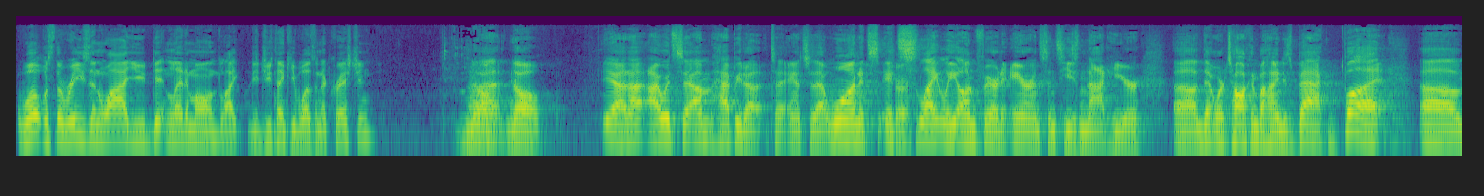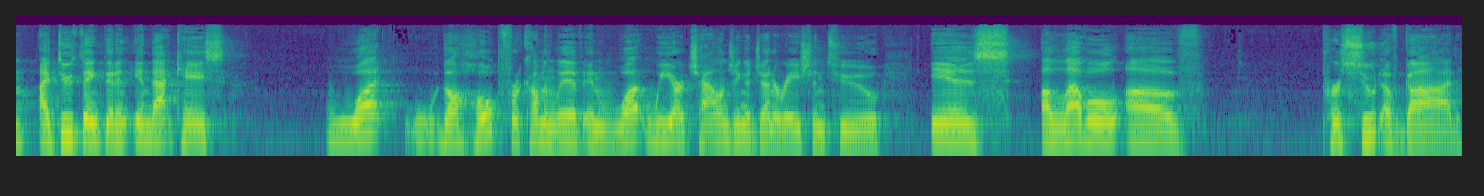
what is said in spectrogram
what was the reason why you didn't let him on like did you think he wasn't a christian No, Uh, no. Yeah, and I, I would say I'm happy to, to answer that. One, it's it's Sure. slightly unfair to Aaron since he's not here um, that we're talking behind his back. But um, I do think that in, in that case, what the hope for come and live and what we are challenging a generation to is a level of pursuit of God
